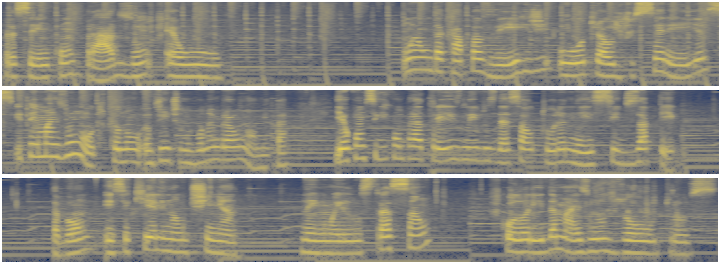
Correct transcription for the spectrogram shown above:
para serem comprados. Um é o um é um da capa verde, o outro é o de sereias e tem mais um outro que eu não, gente, eu não vou lembrar o nome, tá? E eu consegui comprar três livros dessa altura nesse desapego, tá bom? Esse aqui ele não tinha nenhuma ilustração colorida, mas nos outros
